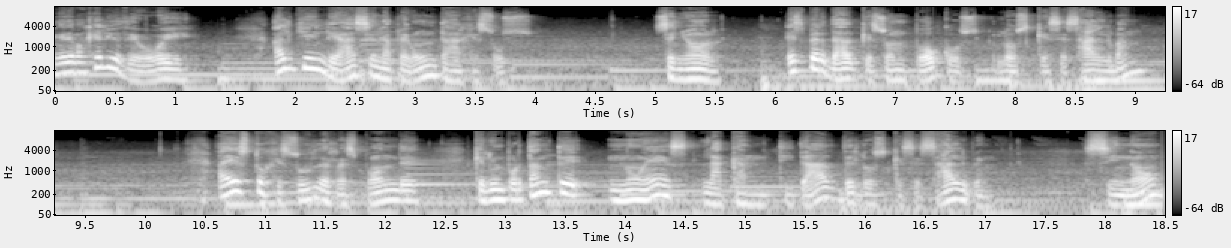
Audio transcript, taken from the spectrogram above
En el Evangelio de hoy, alguien le hace una pregunta a Jesús. Señor, ¿es verdad que son pocos los que se salvan? A esto Jesús le responde que lo importante no es la cantidad de los que se salven, sino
